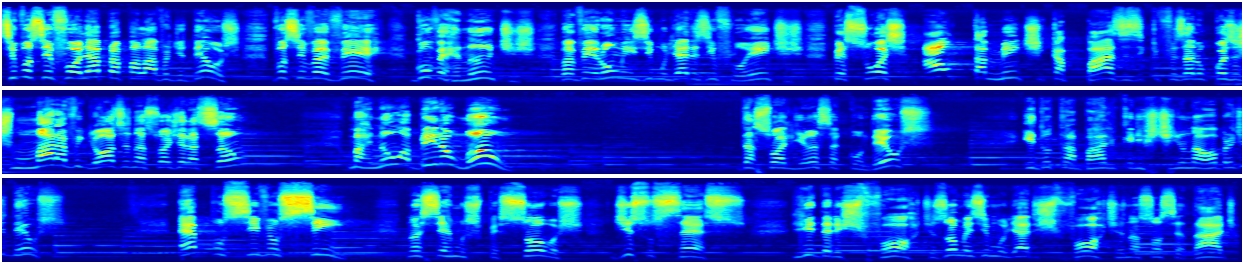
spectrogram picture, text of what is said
Se você for olhar para a palavra de Deus, você vai ver governantes, vai ver homens e mulheres influentes, pessoas altamente capazes e que fizeram coisas maravilhosas na sua geração, mas não abriram mão da sua aliança com Deus e do trabalho que eles tinham na obra de Deus. É possível sim nós sermos pessoas de sucesso, líderes fortes, homens e mulheres fortes na sociedade,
